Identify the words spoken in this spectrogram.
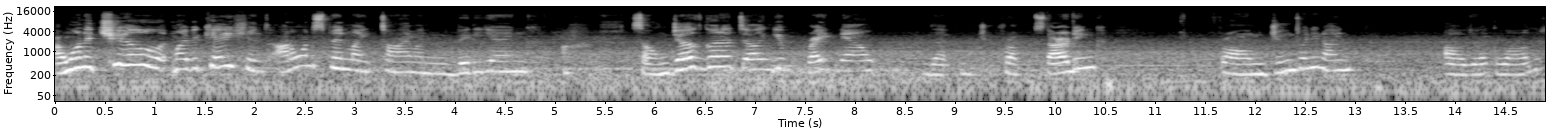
I want to chill my vacations I don't want to spend my time on videoing so I'm just gonna tell you right now that from starting from June 29th I'll do like vlogs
